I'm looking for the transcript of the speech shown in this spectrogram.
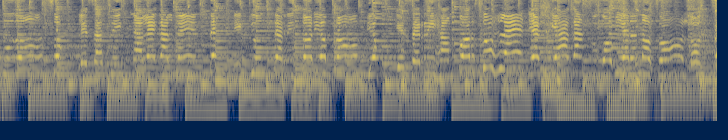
dudoso les asigna legalmente y que un territorio propio que se rijan por sus leyes, que hagan su gobierno solo.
